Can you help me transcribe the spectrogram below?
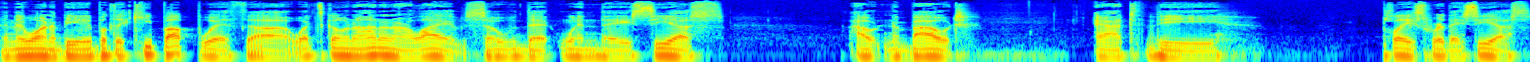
And they want to be able to keep up with uh, what's going on in our lives so that when they see us out and about at the place where they see us,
